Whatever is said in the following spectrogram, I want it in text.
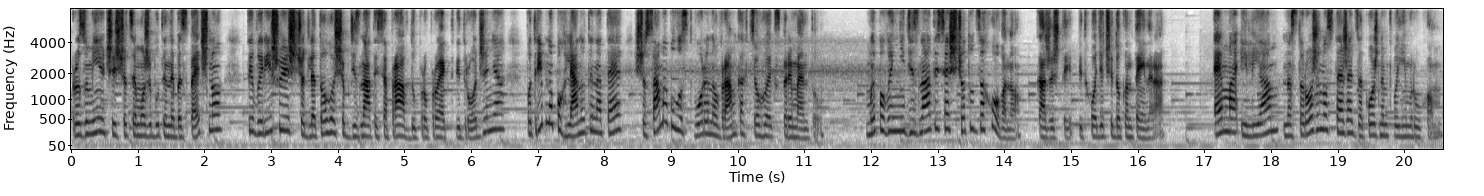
Розуміючи, що це може бути небезпечно, ти вирішуєш, що для того, щоб дізнатися правду про проект відродження, потрібно поглянути на те, що саме було створено в рамках цього експерименту. Ми повинні дізнатися, що тут заховано, кажеш ти, підходячи до контейнера. Емма і Ліам насторожено стежать за кожним твоїм рухом,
